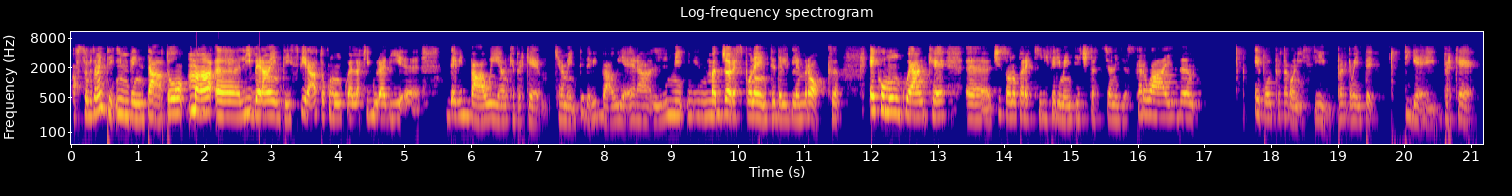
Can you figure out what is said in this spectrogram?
assolutamente inventato, ma eh, liberamente ispirato comunque alla figura di eh, David Bowie, anche perché chiaramente David Bowie era il, mi- il maggiore esponente del glam rock. E comunque anche eh, ci sono parecchi riferimenti e citazioni di Oscar Wilde e poi protagonisti praticamente tutti gay, perché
